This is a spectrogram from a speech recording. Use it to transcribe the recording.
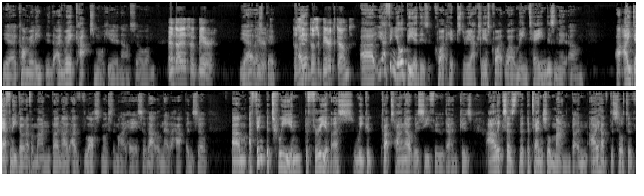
yeah, I can't really. I wear caps more here now. So um, And I have a beard. yeah, that's Beard. okay. Does Oh, it yeah. does a beard count? Uh, yeah, I think your beard is quite hipstery. Actually, it's quite well maintained, isn't it? Um, I, I definitely don't have a man bun. I, I've lost most of my hair, so that will never happen. So, um, I think between the three of us, we could perhaps hang out with Cifu then, because Alex has the potential man bun. I have the sort of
